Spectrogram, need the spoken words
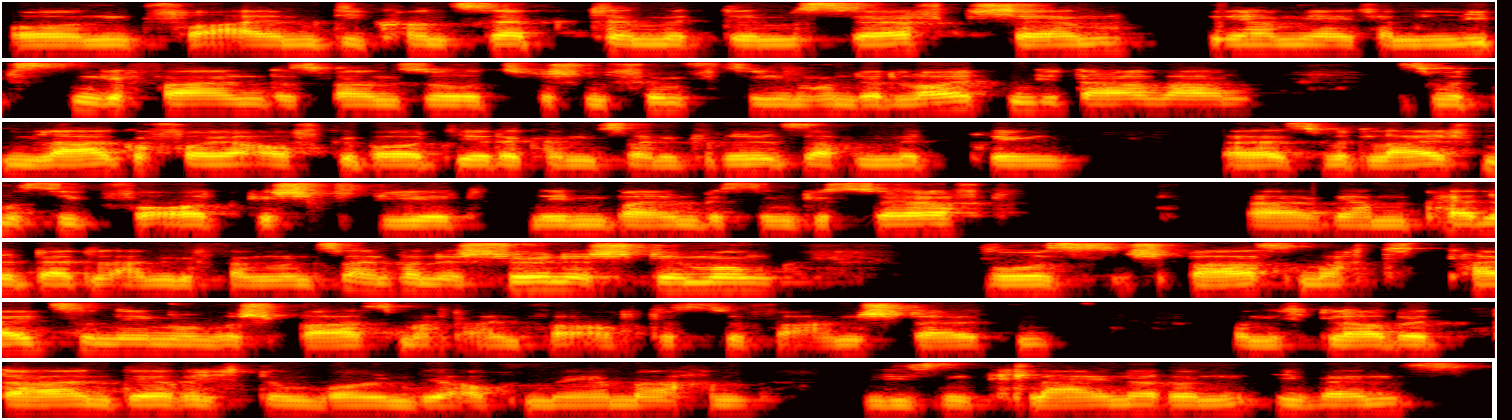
Und vor allem die Konzepte mit dem Surf Jam, die haben mir eigentlich am liebsten gefallen. Das waren so zwischen 50 und 100 Leuten, die da waren. Es wird ein Lagerfeuer aufgebaut, jeder kann seine Grillsachen mitbringen. Äh, es wird Live-Musik vor Ort gespielt, nebenbei ein bisschen gesurft. Äh, wir haben ein Paddle Battle angefangen und es ist einfach eine schöne Stimmung, wo es Spaß macht, teilzunehmen und wo es Spaß macht, einfach auch das zu veranstalten. Und ich glaube, da in der Richtung wollen wir auch mehr machen, in diesen kleineren Events,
